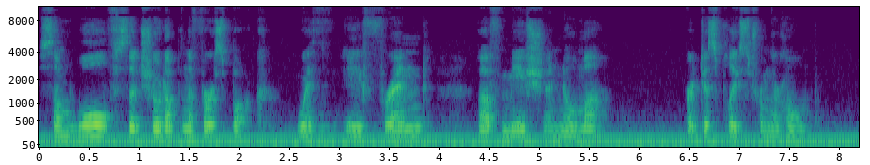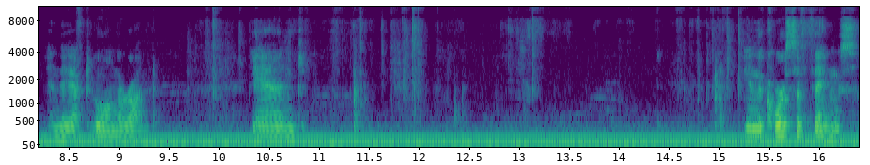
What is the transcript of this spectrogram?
some wolves that showed up in the first book with a friend of Meesh and Noma are displaced from their home and they have to go on the run. And in the course of things,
